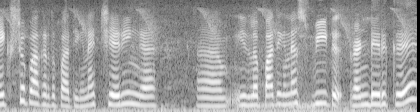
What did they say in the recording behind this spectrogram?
நெக்ஸ்ட்டு பார்க்குறது பார்த்தீங்கன்னா செரிங்க. இதில் பார்த்தீங்கன்னா ஸ்வீட்டு ரெண்டு இருக்குது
